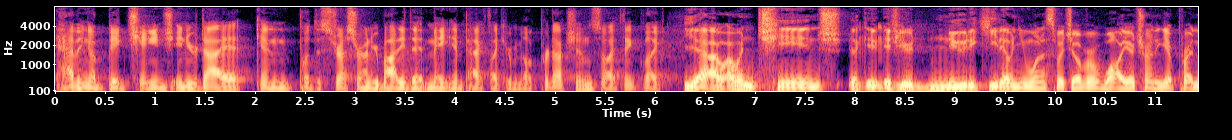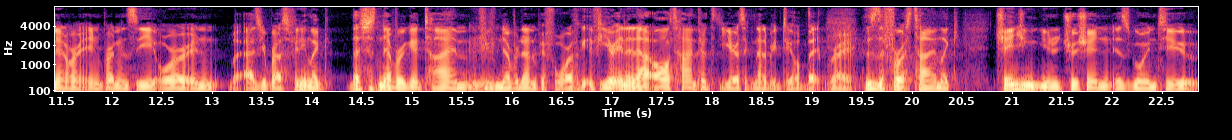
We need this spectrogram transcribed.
having a big change in your diet can put the stress around your body that may impact like your milk production. So I think like Yeah, I, I wouldn't change. Like, Mm-hmm. if you're new to keto and you want to switch over while you're trying to get pregnant or in pregnancy or in as you're breastfeeding, like that's just never a good time Mm-hmm. if you've never done it before. If, if you're in and out all the time throughout the year, it's like not a big deal. But Right. this is the first time. Like changing your nutrition is going to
